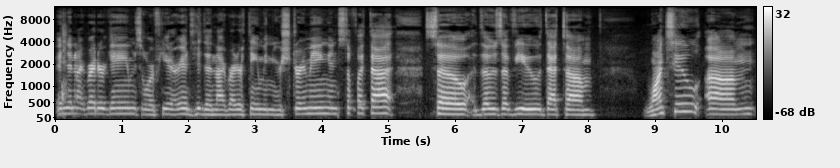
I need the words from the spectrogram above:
in the Knight Rider games, or if you're into the Knight Rider theme and you're streaming and stuff like that. So those of you that um, want to um,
